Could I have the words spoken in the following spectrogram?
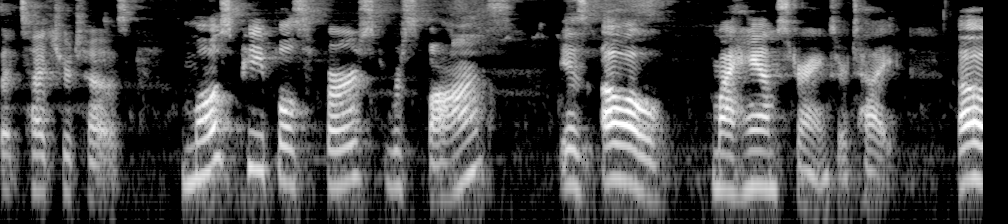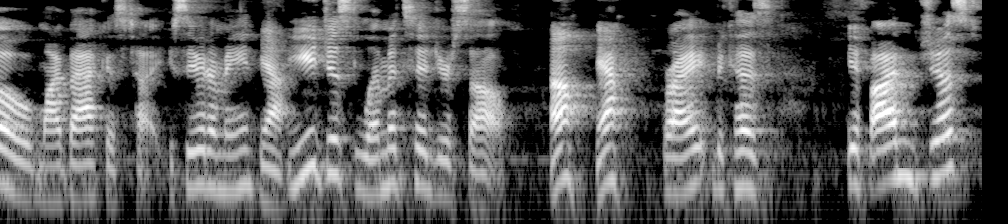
but touch your toes. Most people's first response is, oh, my hamstrings are tight. Oh, my back is tight. You see what I mean? Yeah. You just limited yourself oh yeah right? Because if I'm just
